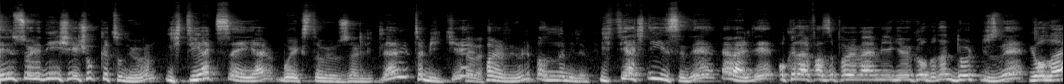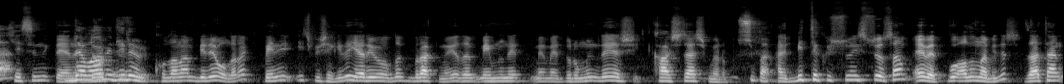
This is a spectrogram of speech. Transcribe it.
Senin söylediğin şeye çok katılıyorum. İhtiyaçsa eğer bu ekstra özellikler tabii ki Tabii. para verilip alınabilir. İhtiyaç değilse de herhalde o kadar fazla para vermeye gerek olmadan 400 ile yola Kesinlikle yani Devam 400 edilir. kullanan biri olarak beni hiçbir şekilde yarı yolda bırakmıyor ya da memnun etmeme durumuyla karşılaşmıyorum. süper. Hani bir tık üstüne istiyorsam evet bu alınabilir. Zaten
